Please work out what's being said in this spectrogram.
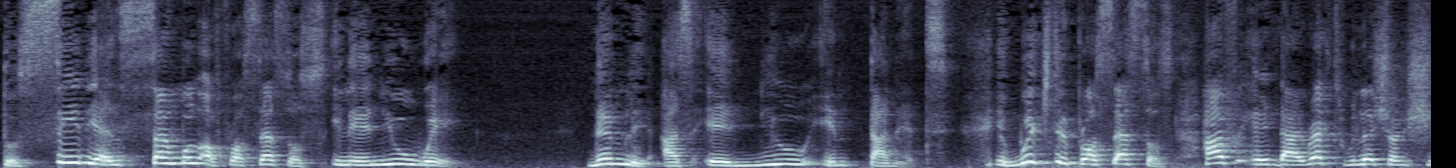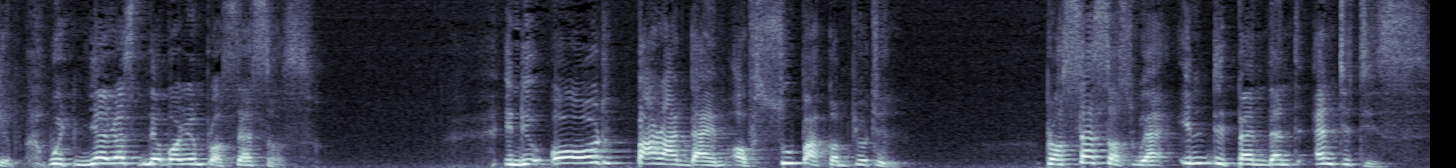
to see the ensemble of processors in a new way, namely as a new internet in which the processors have a direct relationship with nearest neighboring processors. In the old paradigm of supercomputing, processors were independent entities.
